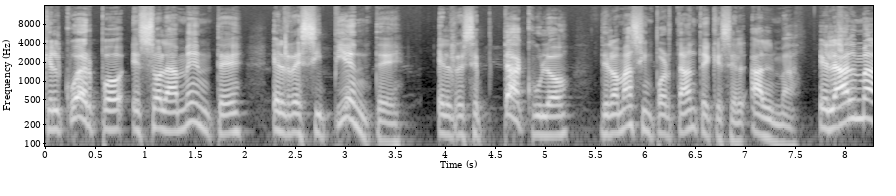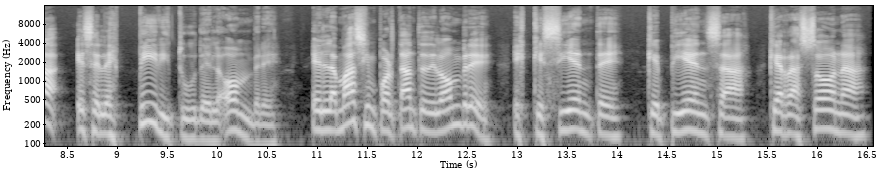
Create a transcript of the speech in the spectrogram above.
que el cuerpo es solamente el recipiente, el receptáculo de lo más importante que es el alma. El alma es el espíritu del hombre. lo más importante del hombre es que siente, que piensa, que razona,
